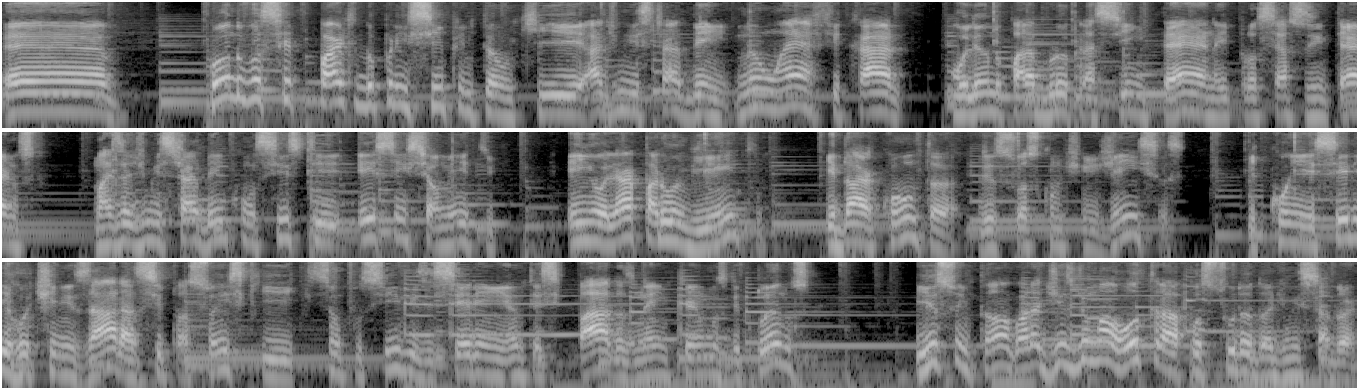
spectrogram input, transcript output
É, quando você parte do princípio, então, que administrar bem não é ficar olhando para a burocracia interna e processos internos, mas administrar bem consiste essencialmente em olhar para o ambiente e dar conta de suas contingências, e conhecer e rotinizar as situações que, que são possíveis e serem antecipadas né, em termos de planos, isso então agora diz de uma outra postura do administrador.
